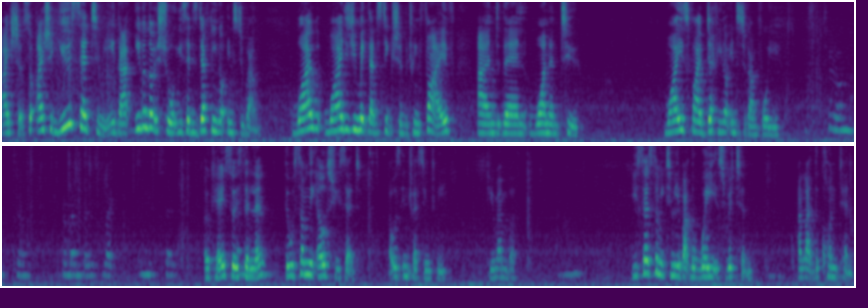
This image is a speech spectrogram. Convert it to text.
Aisha. So Aisha, you said to me that even though it's short, you said it's definitely not Instagram. Why? Why did you make that distinction between five and then one and two? Why is five definitely not Instagram for you? It's too long to remember. It's like you said. Okay, so it's the length. There was something else you said that was interesting to me. Do you remember? You said something to me about the way it's written and like the content.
